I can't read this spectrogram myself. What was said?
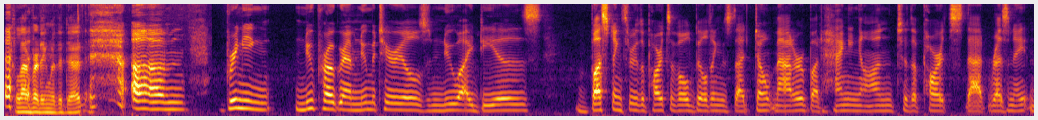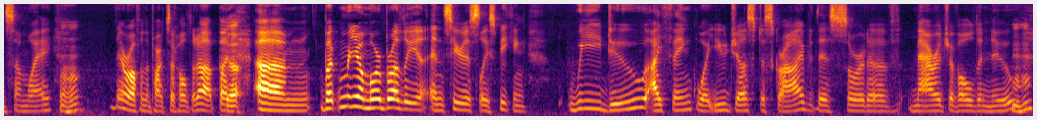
it. Collaborating with the dead. um, bringing new program, new materials, new ideas, busting through the parts of old buildings that don't matter, but hanging on to the parts that resonate in some way. They're often the parts that hold it up. But, um, but you know, more broadly and seriously speaking, we do, I think, what you just described, this sort of marriage of old and new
